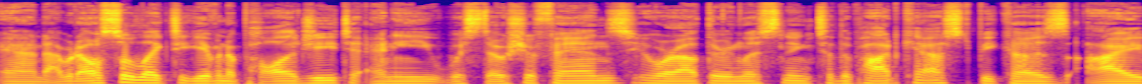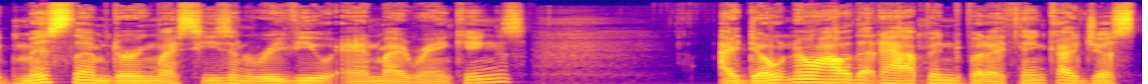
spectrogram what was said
And I would also like to give an apology to any Westosha fans who are out there listening to the podcast because I missed them during my season review and my rankings. I don't know how that happened, but I think I just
